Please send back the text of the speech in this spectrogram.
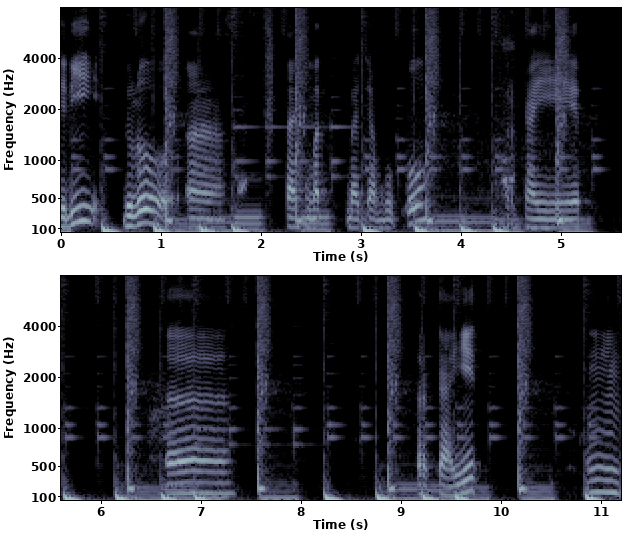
Jadi dulu uh, saya sempat baca buku terkait uh, terkait hmm,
